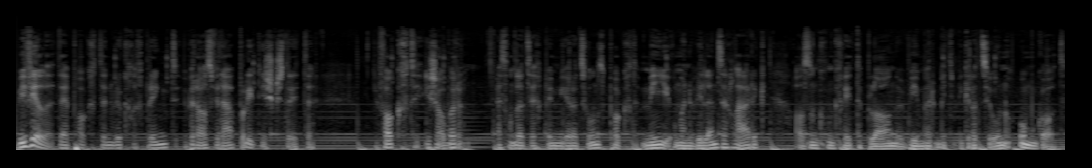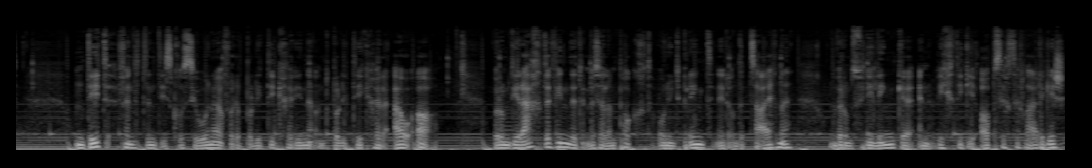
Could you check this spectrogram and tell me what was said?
Wie viel der Pakt denn wirklich bringt, über das wird auch politisch gestritten. Fakt ist aber, es handelt sich beim Migrationspakt mehr um eine Willenserklärung als einen konkreten Plan, wie man mit Migration umgeht. Und dort finden dann Diskussionen von den Politikerinnen und Politikern auch an. Warum die Rechten finden, man soll einen Pakt, der nichts bringt, nicht unterzeichnen und warum es für die Linken eine wichtige Absichtserklärung ist,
